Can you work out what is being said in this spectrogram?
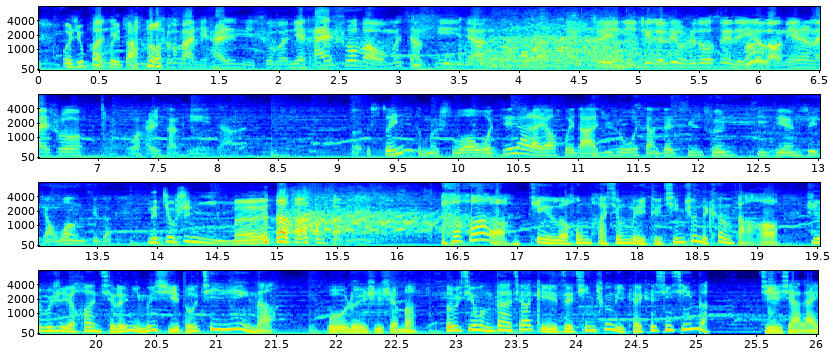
我就不回答了。你说吧，你还是你说吧，你还说吧，我们想听一下的。对，对于你这个六十多岁的一个老年人来说，我还是想听一下的。呃，随你怎么说，我接下来要回答就是，我想在青春期间最想忘记的，那就是你们。哈哈，听了轰趴兄妹对青春的看法后，是不是也唤起了你们许多记忆呢？无论是什么，都希望大家可以在青春里开开心心的。接下来，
